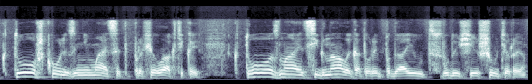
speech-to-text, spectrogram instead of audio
Кто в школе занимается этой профилактикой? Кто знает сигналы, которые подают будущие шутеры?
